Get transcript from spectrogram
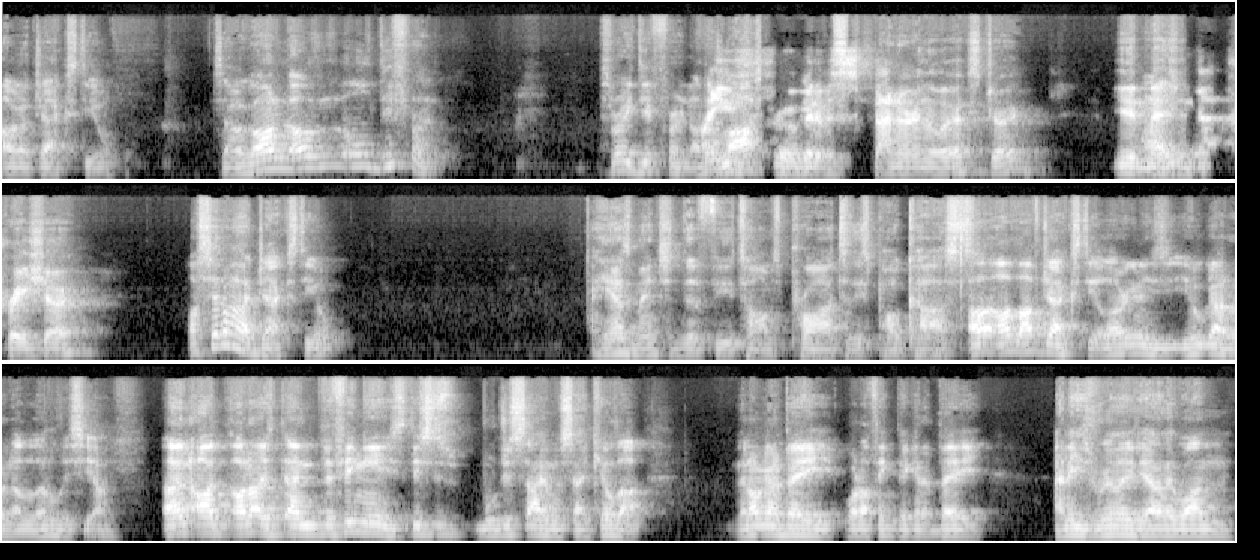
I got Jack Steele. So I've gone I'm all different. Three different. I Are think you last threw a bit of a spanner in the works, Joe? You didn't Hey? mention that pre-show. I said I had Jack Steele. He has mentioned it a few times prior to this podcast. I, I love Jack Steele. I reckon he's, he'll go to another level this year. And I, I know. And the thing is, this is we'll just say with St Kilda, they're not going to be what I think they're going to be. And he's really the only one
